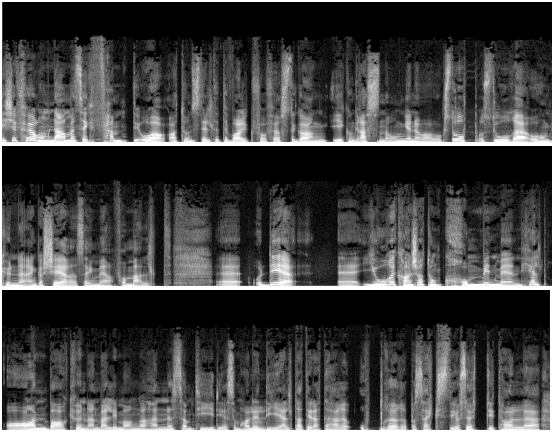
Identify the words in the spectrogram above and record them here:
ikke før hun nærmet seg 50 år at hun stilte til valg for første gang i Kongressen, og ungene var vokst opp og store, og hun kunne engasjere seg mer formelt. Eh, og det eh, gjorde kanskje at hun kom inn med en helt annen bakgrunn enn veldig mange av hennes samtidige som hadde mm. deltatt i dette her opprøret på 60- og 70-tallet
